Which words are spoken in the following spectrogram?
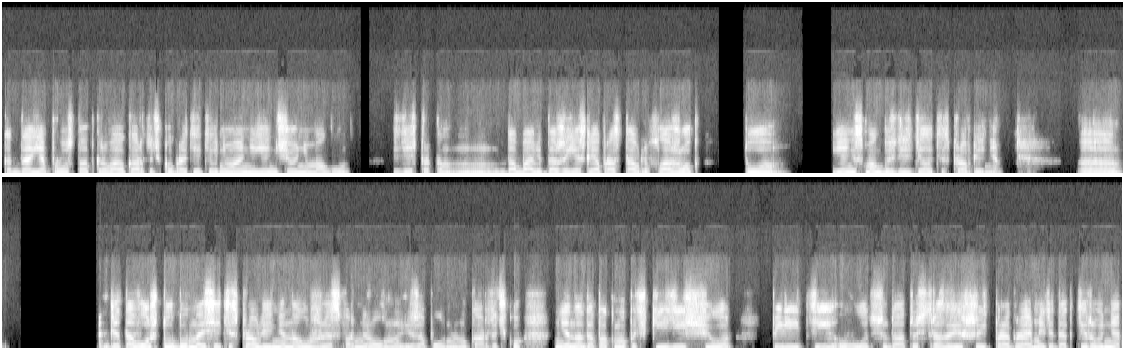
Когда я просто открываю карточку, обратите внимание, я ничего не могу здесь добавить, даже если я проставлю флажок, то я не смогу здесь сделать исправление. А, для того, чтобы вносить исправление на уже сформированную и заполненную карточку, мне надо по кнопочке «Еще» перейти вот сюда, то есть разрешить программе редактирование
